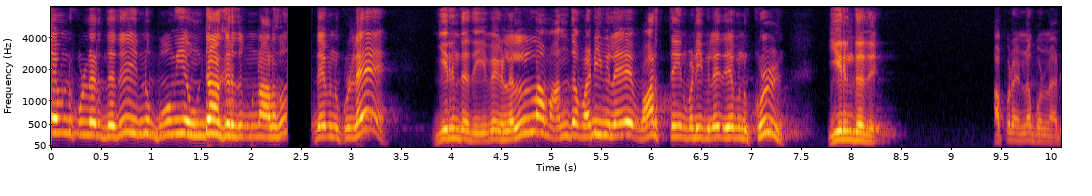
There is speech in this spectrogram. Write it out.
தேவனுக்குள்ளே இருந்தது. இன்னும் பூமியை உண்டாகிறதுக்கு முன்னாலும் தேவனுக்குள்ளே இருந்தது. இவைகள் எல்லாம் அந்த வடிவிலே வார்த்தையின் வடிவிலே தேவனுக்குள் இருந்தது. அப்புறம் என்ன பண்ணார்?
